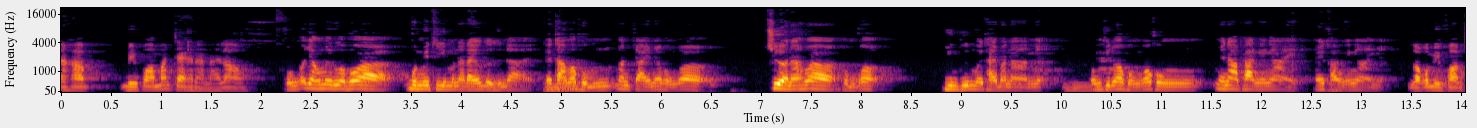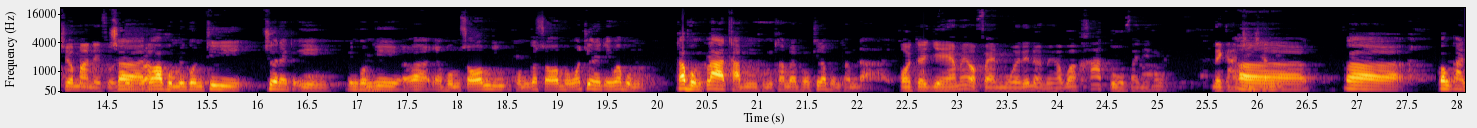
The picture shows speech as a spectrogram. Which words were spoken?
นะครับ มีความมั่นใจขนาดไหนเรา ผมก็ยังไม่รู้เพราะว่าบนเวทีมันอะไรก็เกิดขึ้นได้ แต่ถามอืมว่าผมมั่นใจไหมผมก็เชื่อนะว่าผมก็ยืนพื้นมวยไทยมานานเงี้ยอืมผมคิดว่าผมก็คงไม่น่าพลาดง่าย ๆ ให้เขาง่ายๆเนี่ย เราก็มีความเชื่อมั่นในส่วนใช่ตัวเพเราราะว่าผมเป็นคนที่เชื่อในตัวเอง เป็นคนที่แบบว่าอย่างผมซ้อมจริงผมก็ซ้อมผมก็เชื่อในตัวเองว่าผม ถ้าผมกล้าทำผมทำไปผมคิดว่าผมทำได้พอจะแย้มให้กับแฟนมวยได้หน่อยไหมครับว่าค่าตัวไฟล์นี้เท่าไหร่ในการชิงแชมป์เนี่ยเอ่อก็ป้องกัน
